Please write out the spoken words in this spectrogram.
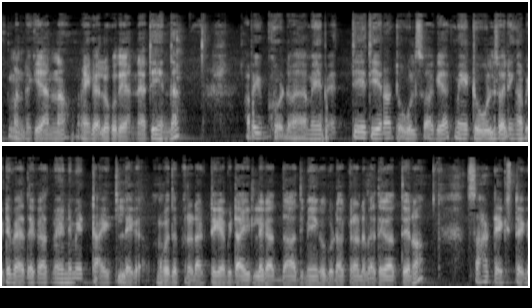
ඉක්මනට කියන්නම්. මේක ලොකු දෙයක් නැති හින්දා අපි ගොඩ මේ පැත්තේ තියෙන ටූල්ස් වගේක් මේ ටූල්ස් වලින් අපිට වැදගත් වෙන්නේ මේ ටයිටල් එක. මොකද ප්‍රොඩක්ට් එක අපි ටයිටල් එකක් දාද්දි මේක ගොඩක් කරලා වැදගත් වෙනවා. සහ ටෙක්ස්ට් එක.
